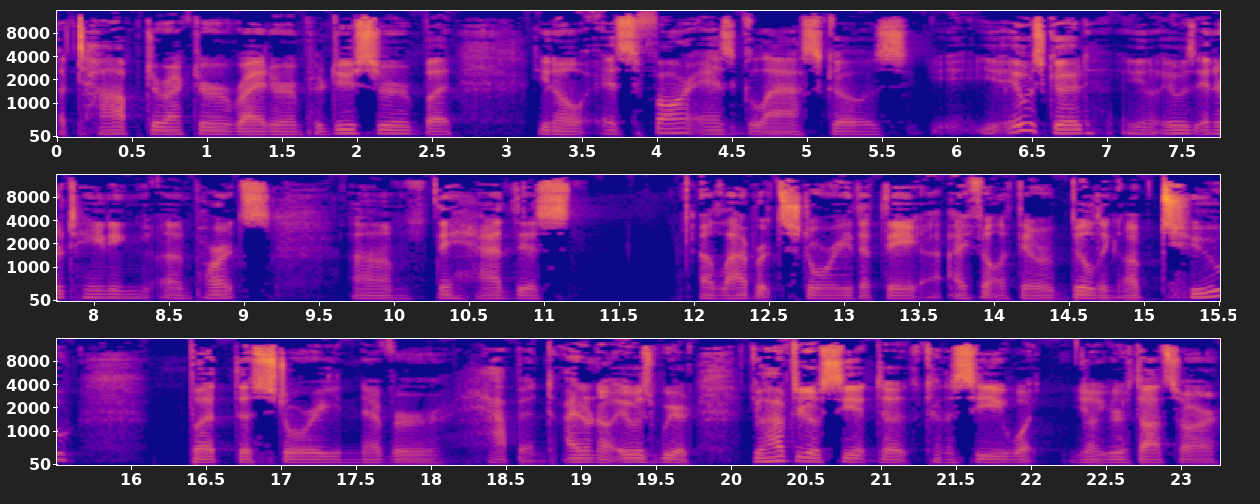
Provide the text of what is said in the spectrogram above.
a top director, writer, and producer. But you know, as far as Glass goes, it was good. You know, it was entertaining on parts. Um, they had this elaborate story that they I felt like they were building up to, but the story never happened. I don't know. It was weird. You'll have to go see it to kind of see what you know your thoughts are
